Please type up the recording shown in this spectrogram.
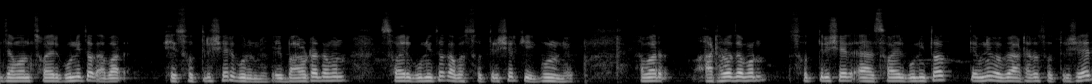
যেমন ছয়ের গুণিতক আবার এই ছত্রিশের গুণনীয়ক। এই বারোটা যেমন ছয়ের গুণিতক, আবার ছত্রিশের কি? গুণনীয়ক। আবার আঠারো যেমন ছত্রিশের ছয়ের গুণিতক, তেমনিভাবে আঠারো ছত্রিশের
